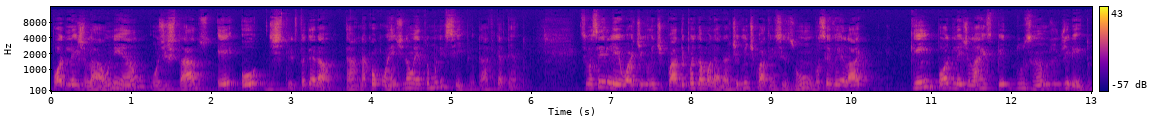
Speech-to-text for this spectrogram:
pode legislar a União, os estados e o Distrito Federal, tá? Na concorrente não entra o município, tá? Fica atento. Se você ler o artigo 24, depois dá uma olhada no artigo 24, inciso 1, você vê lá quem pode legislar a respeito dos ramos do direito.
